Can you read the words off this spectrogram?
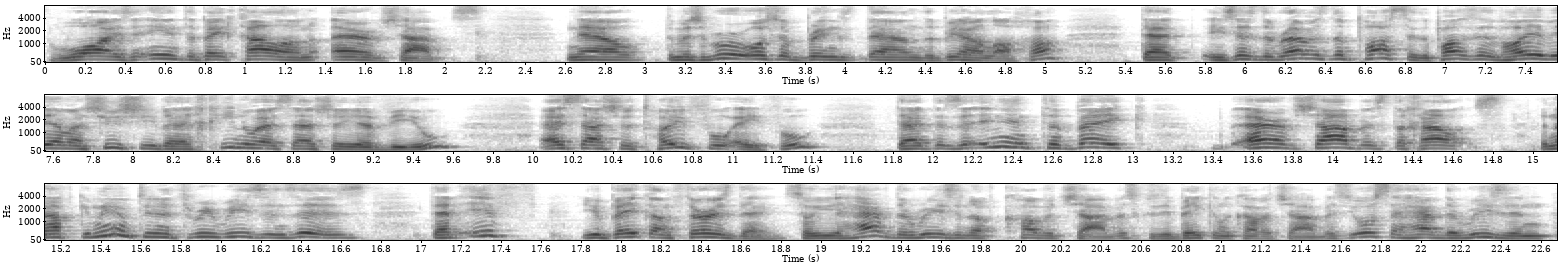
why is it to bake challah on Erev Shabbos. Now, the Mishabur also brings down the Biur Halacha, that he says the Ram is the pasuk. The pasuk says Hoyaviyam Ashishi ve'echinu es asher yaviu es asher toifu efu. That there's an inyan to bake erev Shabbos the chalas. The nafkamiyam between the three reasons is that if you bake on Thursday, so you have the reason of kavod Shabbos because you're baking the kavod Shabbos. You also have the reason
